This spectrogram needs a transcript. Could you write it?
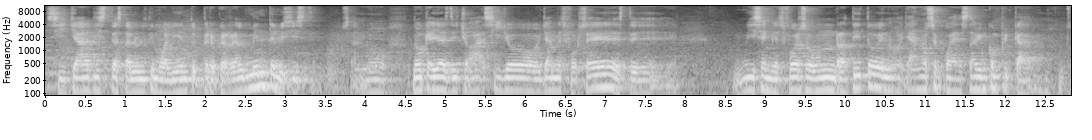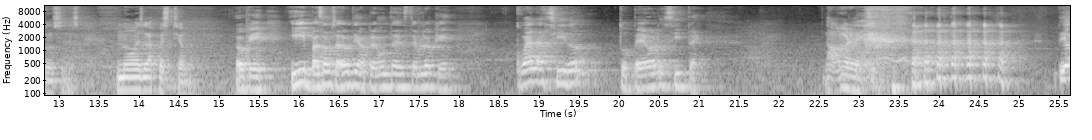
si ya diste hasta el último aliento, pero que realmente lo hiciste. O sea, no, no que hayas dicho, ah, sí, yo ya me esforcé, este, hice mi esfuerzo un ratito y no, ya no se puede, está bien complicado. Entonces, no es la cuestión. Ok, y pasamos a la última pregunta de este bloque. ¿Cuál ha sido tu peor cita? No, hombre. Digo,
